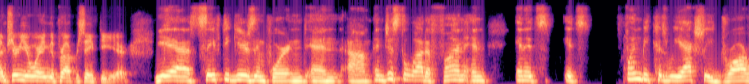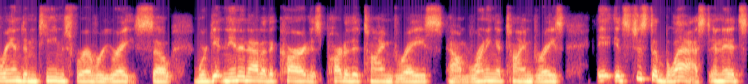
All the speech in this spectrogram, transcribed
I'm sure you're wearing the proper safety gear. Yeah, safety gear is important, and um, and just a lot of fun, and and it's it's fun because we actually draw random teams for every race. So we're getting in and out of the cart as part of the timed race, um, running a timed race. It, it's just a blast, and it's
